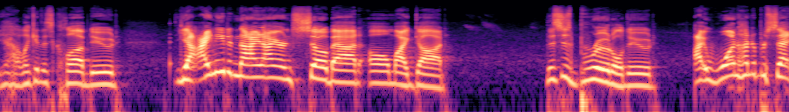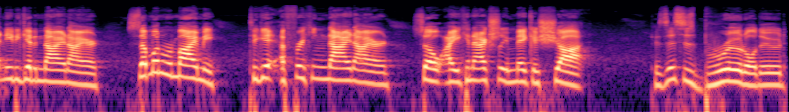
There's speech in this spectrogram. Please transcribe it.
yeah, look at this club, dude. Yeah, I need a 9 iron so bad. Oh, my God. This is brutal, dude. I 100% need to get a 9 iron. Someone remind me to get a freaking 9 iron so I can actually make a shot. Because this is brutal, dude.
